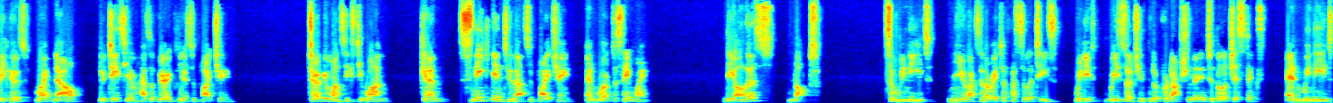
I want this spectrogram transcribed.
because right now, lutetium has a very clear supply chain. Terbium 161 can sneak into that supply chain and work the same way. The others, not. So we need new accelerator facilities. We need research into the production and into the logistics. And we need,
